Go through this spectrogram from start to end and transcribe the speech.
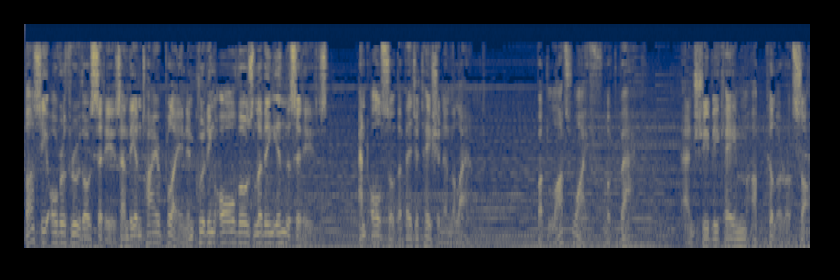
Thus he overthrew those cities and the entire plain, including all those living in the cities, and also the vegetation in the land. But Lot's wife looked back, and she became a pillar of salt.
